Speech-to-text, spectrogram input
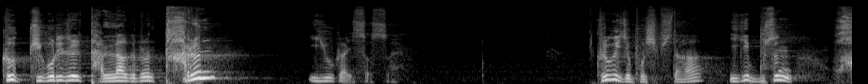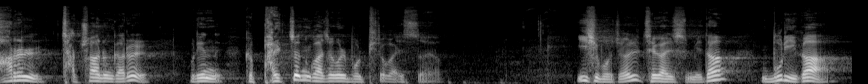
그 귀고리를 달라 그러는 다른 이유가 있었어요. 그리고 이제 보십시다. 이게 무슨 화를 자초하는가를 우리는 그 발전 과정을 볼 필요가 있어요. 25절 제가 읽습니다. 무리가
